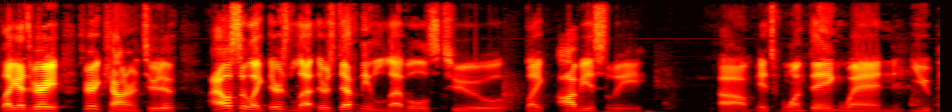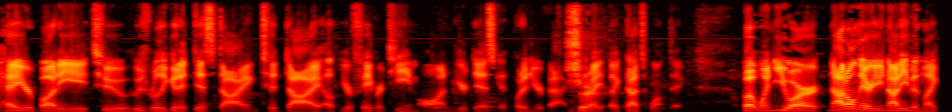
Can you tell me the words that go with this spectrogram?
like it's very, it's very counterintuitive. I also like there's le- there's definitely levels to like obviously um, it's one thing when you pay your buddy to who's really good at disc dyeing to dye uh, your favorite team on your disc and put in your bag, Sure. right? Like that's one thing. But when you are not only are you not even like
